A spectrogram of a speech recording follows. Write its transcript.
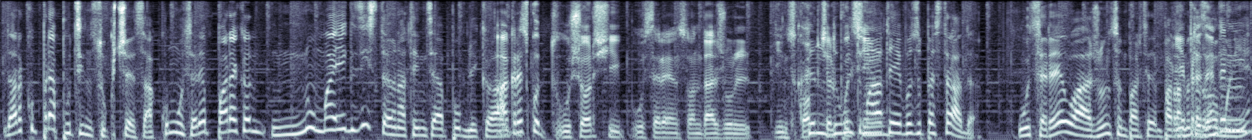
dar cu prea puțin succes. Acum USR pare că nu mai există în atenția publică. A crescut ușor și USR în sondajul INSCOP, Când cel ultima puțin dată ai văzut pe stradă? USR-ul a ajuns în parte- e Parlamentul prezent României.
